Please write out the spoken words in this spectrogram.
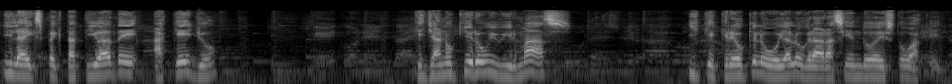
y la expectativa de aquello que ya no quiero vivir más y que creo que lo voy a lograr haciendo esto o aquello.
